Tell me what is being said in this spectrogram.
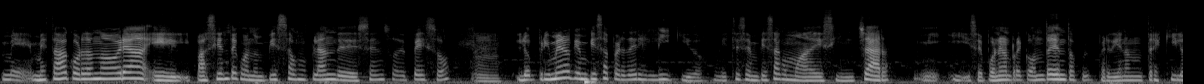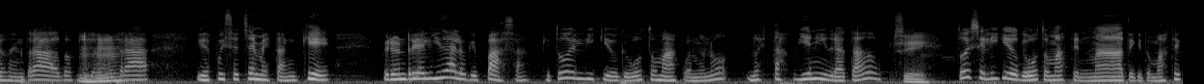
me, me estaba acordando ahora el paciente cuando empieza un plan de descenso de peso, Mm. lo primero que empieza a perder es líquido, ¿viste? Se empieza como a deshinchar y, y se ponen recontentos, porque perdieron 3 kilos de entrada, 2 kilos de entrada, y después dice, che, me estanqué. Pero en realidad lo que pasa, que todo el líquido que vos tomás cuando no, no estás bien hidratado, Sí. todo ese líquido que vos tomaste en mate, que tomaste,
